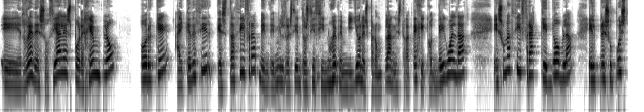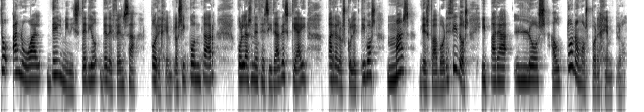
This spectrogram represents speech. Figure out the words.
eh, redes sociales, por ejemplo, porque hay que decir que esta cifra, 20.319 millones para un plan estratégico de igualdad, es una cifra que dobla el presupuesto anual del Ministerio de Defensa, por ejemplo, sin contar con las necesidades que hay para los colectivos más desfavorecidos y para los autónomos, por ejemplo.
